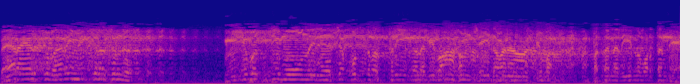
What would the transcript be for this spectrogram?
വേറെ അയാൾക്ക് വേറെ വീക്ക്നെസ് ഇരുപത്തിമൂന്ന് രജപുത്ര സ്ത്രീകളെ വിവാഹം ചെയ്തവനാണ് അക്ബർ അപ്പൊ തന്നെ ദീന്ന് പുറത്തല്ലേ?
